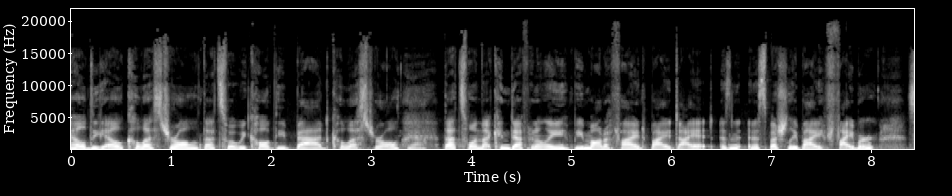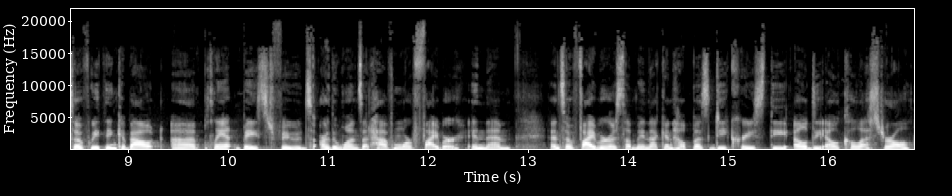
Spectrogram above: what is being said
LDL cholesterol, that's what we call the bad cholesterol. Yeah. That's one that can definitely be modified by diet, and and especially by fiber. So if we think about uh, plant-based foods, are the ones that have more fiber in them, and so fiber is something that can help us decrease the LDL cholesterol.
